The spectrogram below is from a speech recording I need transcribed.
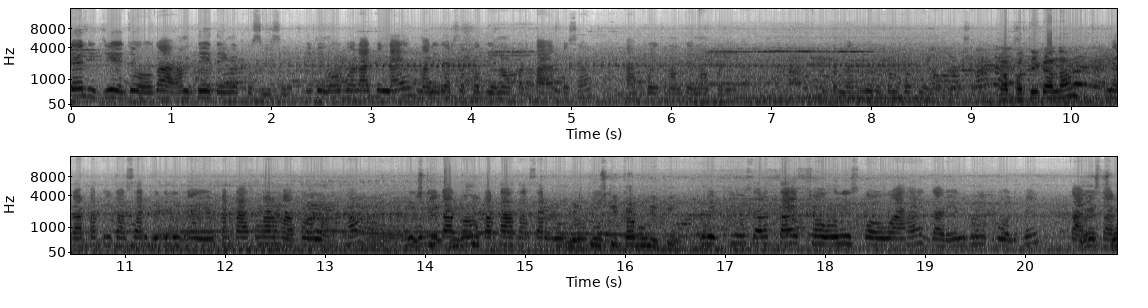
ले लीजिए जो होगा हम दे देंगे खुशी से। लेकिन वो बोला कि नहीं मैनेजर सबको देना पड़ता है पैसा आपको इतना देना पड़ेगा। तो मजबूर तुमको देना पड़ेगा पति का नाम? मेरा पति का सर बिजली प्रकाश कुमार महतो नाम था। बिजली का काम करता था सर। मृत्यु उसकी कब हुई थी? मृत्यु सर तेईस छः उन्नीस को हुआ है गड़ेल में पोल पे काले 23 छः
